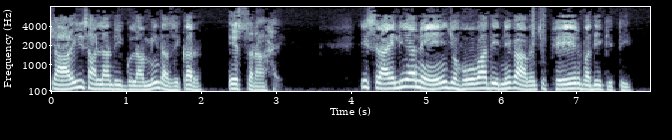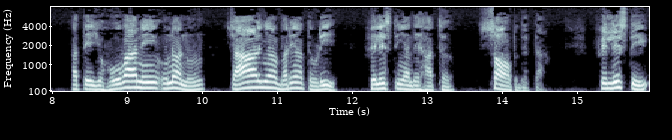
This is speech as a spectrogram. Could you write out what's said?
40 ਸਾਲਾਂ ਦੀ ਗੁਲਾਮੀ ਦਾ ਜ਼ਿਕਰ ਇਸ ਤਰ੍ਹਾਂ ਹੈ। ਇਸرائیਲੀਆਂ ਨੇ ਯਹੋਵਾ ਦੀ ਨਿਗਾਹ ਵਿੱਚ ਫੇਰ ਬਦੀ ਕੀਤੀ ਅਤੇ ਯਹੋਵਾ ਨੇ ਉਹਨਾਂ ਨੂੰ 40 ਵਰਿਆਂ ਤੋੜੀ ਫਿਲਿਸਤੀਆਂ ਦੇ ਹੱਥ ਸੌਂਪ ਦਿੱਤਾ। ਫਿਲਿਸਤੀ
